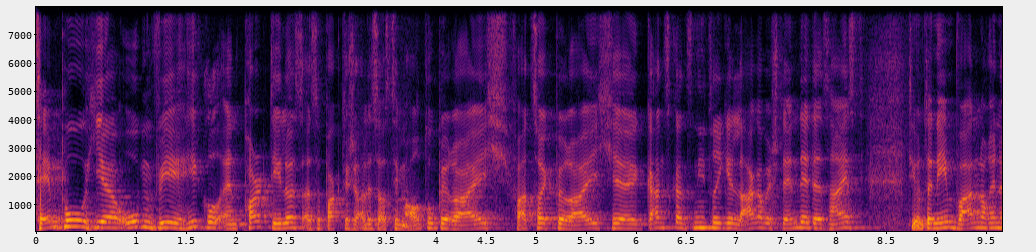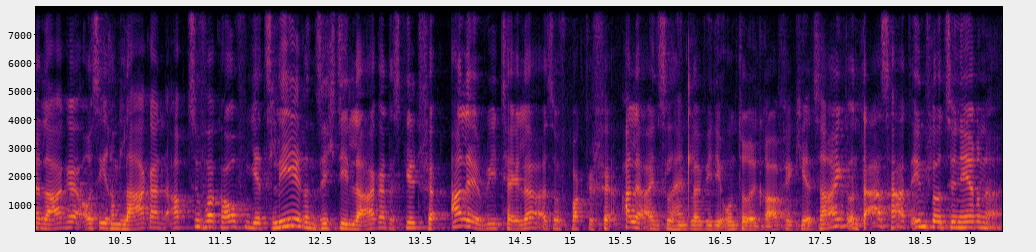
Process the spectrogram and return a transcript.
Tempo hier oben Vehicle and Part Dealers, also praktisch alles aus dem Autobereich, Fahrzeugbereich, ganz, ganz niedrige Lagerbestände. Das heißt, die Unternehmen waren noch in der Lage, aus ihren Lagern abzuverkaufen. Jetzt leeren sich die Lager. Das gilt für alle Retailer, also praktisch für alle Einzelhändler, wie die untere Grafik hier zeigt. Und das hat inflationären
